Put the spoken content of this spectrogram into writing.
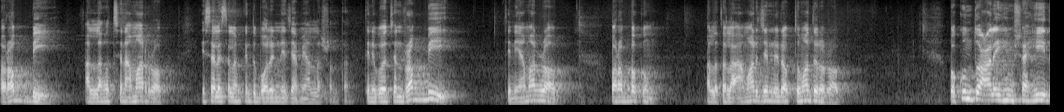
রব্বি, আল্লাহ হচ্ছেন আমার রব। ইসা আলাইসাল্লাম কিন্তু বলেননি যে আমি আল্লাহর সন্তান। তিনি বলেছেন, রব্বি, তিনি আমার রব। রব্বাকুম, আল্লাহ তালা আমার যেমনি রব, তোমাদেরও রব। ওকুন্তু আলাইহিম শাহিদ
